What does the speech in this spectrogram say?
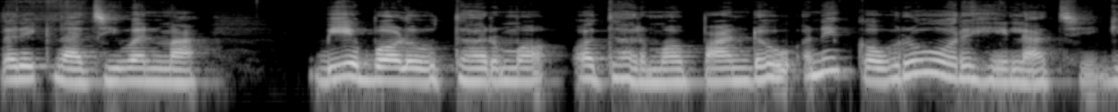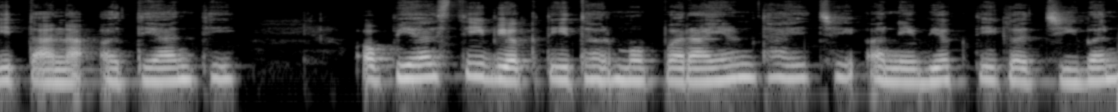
દરેકના જીવનમાં બે બળો, ધર્મ, અધર્મ, પાંડવ અને કૌરવો રહેલા છે. ગીતાના અધ્યયનથી અભ્યાસથી વ્યક્તિ ધર્મપરાયણ થાય છે અને વ્યક્તિગત જીવન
